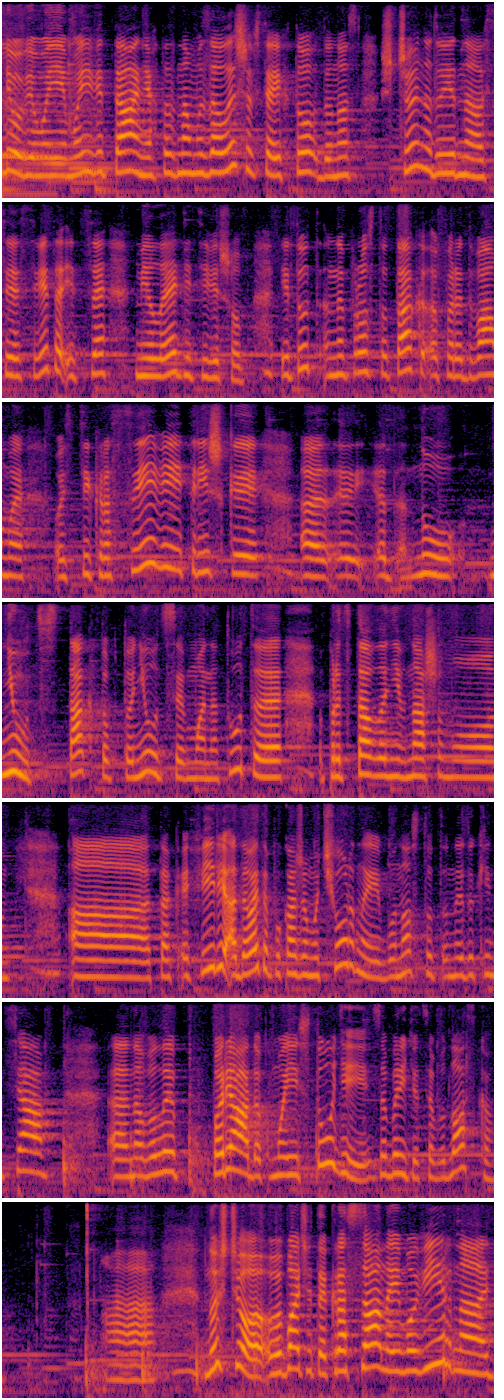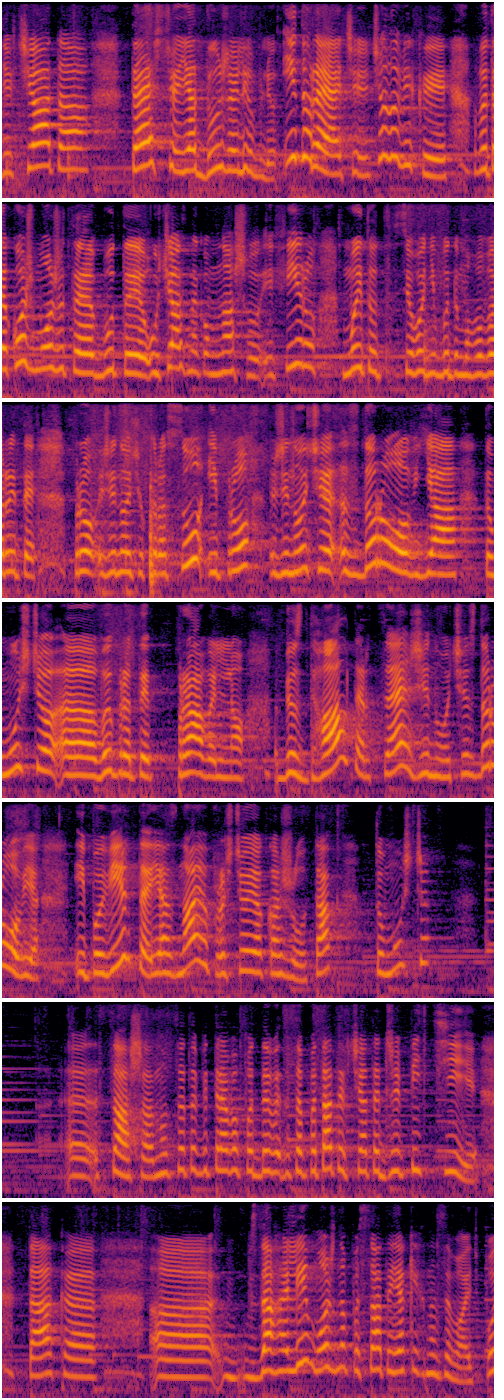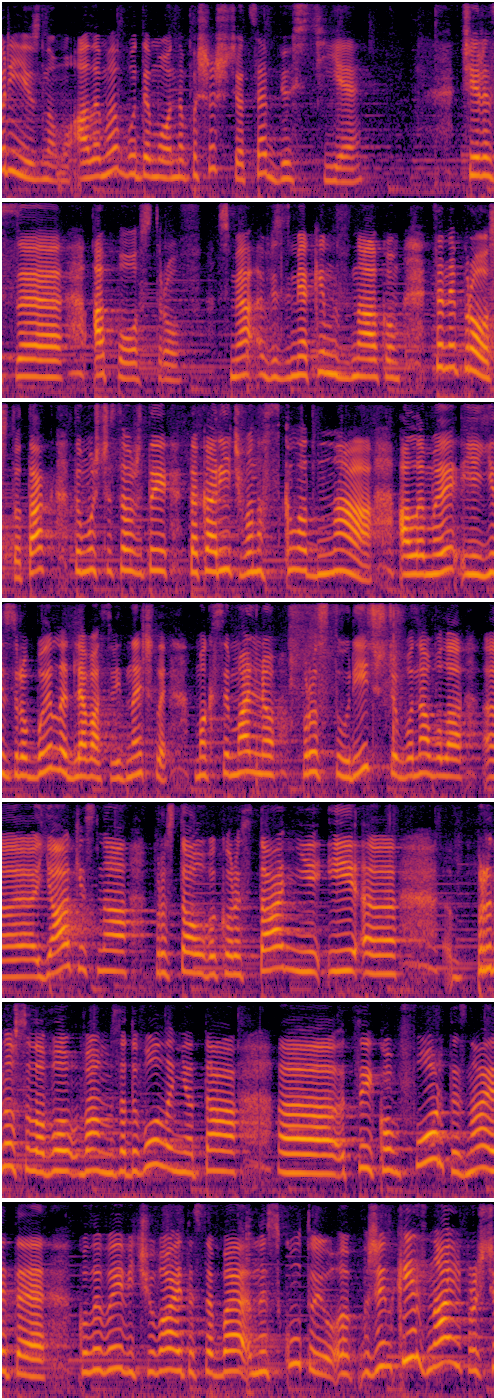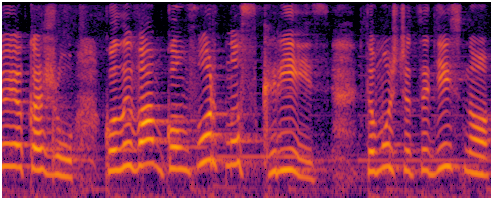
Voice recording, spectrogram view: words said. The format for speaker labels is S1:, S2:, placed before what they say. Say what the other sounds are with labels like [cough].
S1: Любі мої, мої вітання, хто з нами залишився і хто до нас щойно доєднався світа, і це Міледі ТВ Шоп. І тут не просто так перед вами ось ці красиві, трішки е, е, е, ну, нюц, так? Тобто нюци в мене тут представлені в нашому а, так, ефірі. А давайте покажемо чорний, бо нас тут не до кінця навели порядок в моїй студії. Заберіть оце, будь ласка. А, ну що, ви бачите, краса неймовірна, дівчата, те, що я дуже люблю. І до речі, чоловіки, ви також можете бути учасником нашого ефіру. Ми тут сьогодні будемо говорити про жіночу красу і про жіноче здоров'я, тому що е, вибрати правильно бюстгальтер це жіноче здоров'я. І повірте, я знаю про що я кажу, так? Тому що Саша, ну це тобі треба подивити, запитати в чата GPT. Так, е, е, взагалі можна писати, як їх називають, по-різному, але ми будемо напиши, що це бюстьє через е, апостроф. З м'яким знаком. Це не просто, так? Тому що завжди така річ, вона складна. Але ми її зробили для вас, віднайшли максимально просту річ, щоб вона була е, якісна, проста у використанні і е, приносила вам задоволення та цей комфорт, знаєте, коли ви відчуваєте себе не скутою. Е, Жінки знають, про що я кажу, коли вам комфортно скрізь. Тому що це дійсно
